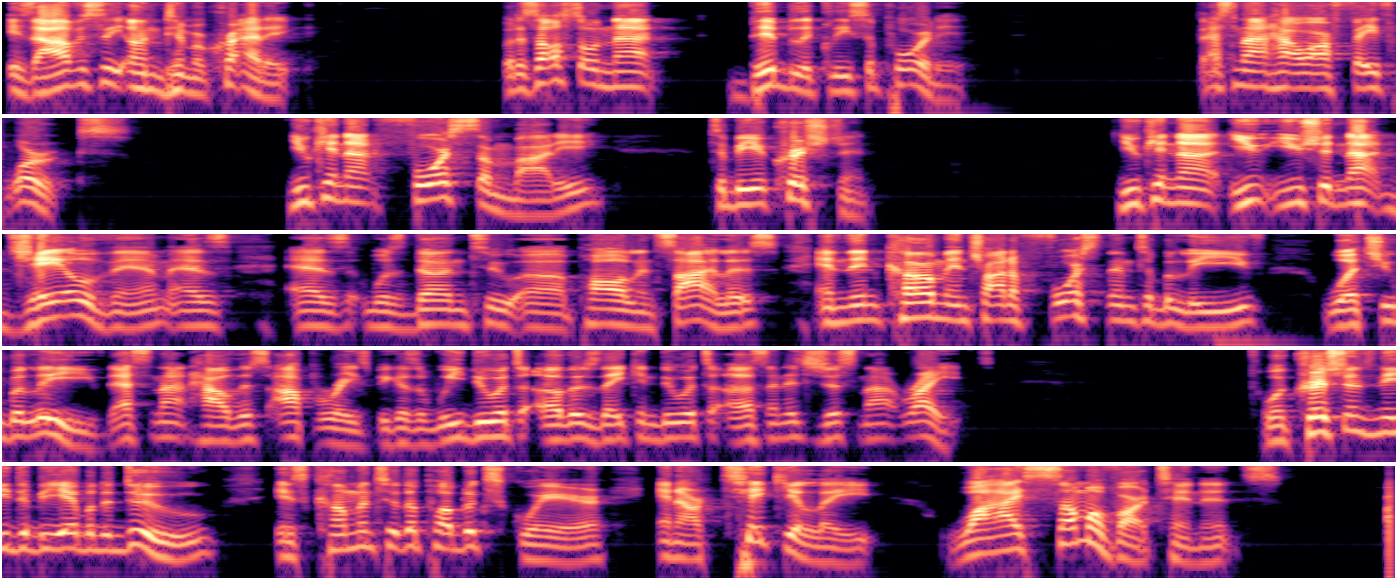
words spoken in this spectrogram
is obviously undemocratic, but it's also not biblically supported. That's not how our faith works. You cannot force somebody to be a Christian. You cannot you you should not jail them as as was done to uh, Paul and Silas and then come and try to force them to believe what you believe. That's not how this operates because if we do it to others, they can do it to us and it's just not right. What Christians need to be able to do is come into the public square and articulate why some of our tenets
